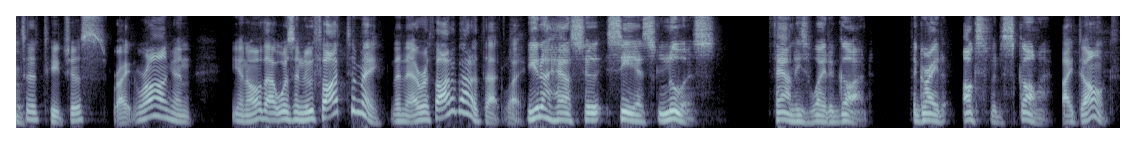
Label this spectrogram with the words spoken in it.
Mm. to teach us right and wrong. And, you know, that was a new thought to me. I never thought about it that way. You know how C.S. Lewis found his way to God, the great Oxford scholar. I don't.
